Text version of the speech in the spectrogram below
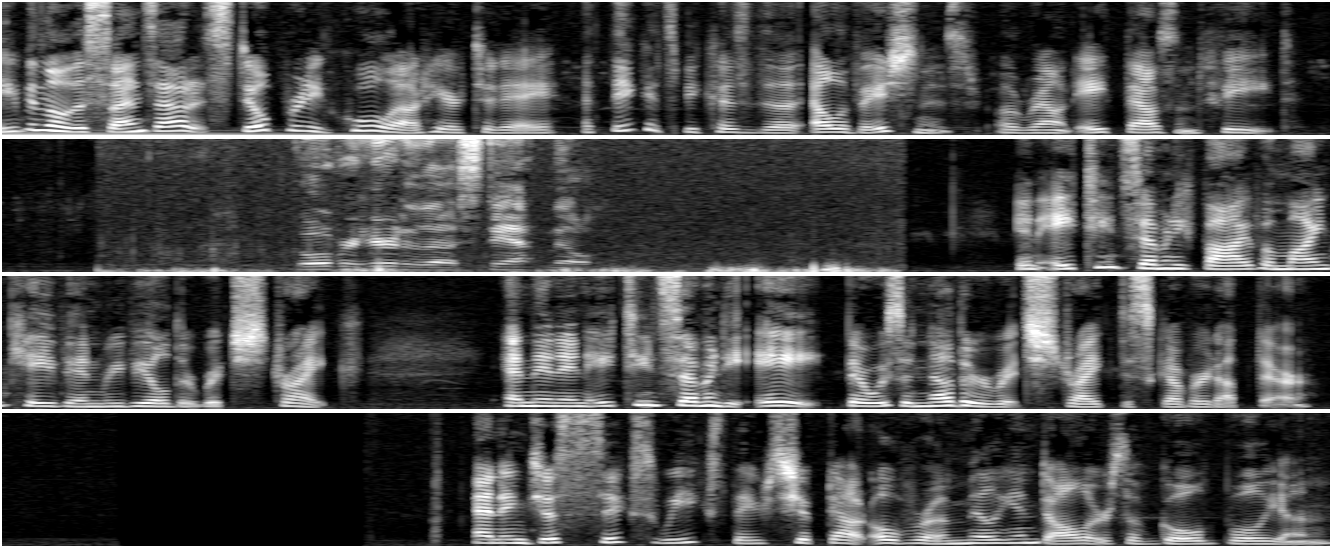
Even though the sun's out, it's still pretty cool out here today. I think it's because the elevation is around 8,000 feet. Go over here to the stamp mill. In 1875, a mine cave-in revealed a rich strike. And then in 1878, there was another rich strike discovered up there. And in just six weeks, they shipped out over a million dollars of gold bullion.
